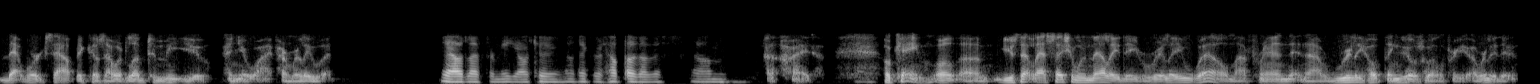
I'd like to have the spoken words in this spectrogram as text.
that works out because I would love to meet you and your wife. I really would. Yeah, I'd love to meet y'all too. I think it would help both of us. Um, all right. Okay. Well, um, use that last session with Melody really well, my friend, and I really hope things goes well for you. I really do.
